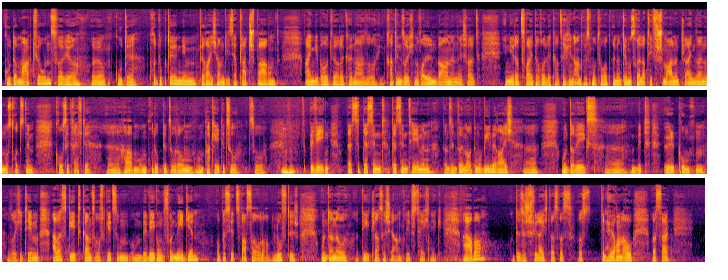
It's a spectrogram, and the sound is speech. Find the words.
guter Markt für uns, weil wir, weil wir gute Produkte in dem Bereich haben, die sehr platzsparend eingebaut werden können. Also gerade in solchen Rollenbahnen ist halt in jeder zweiten Rolle tatsächlich ein Antriebsmotor drin und der muss relativ schmal und klein sein und muss trotzdem große Kräfte äh, haben, um Produkte zu, oder um, um Pakete zu, zu mhm. bewegen. Das, das, sind, das sind Themen. Dann sind wir im Automobilbereich äh, unterwegs äh, mit Ölpumpen, solche Themen. Aber es geht ganz oft geht's um, um Bewegung von Medien ob es jetzt Wasser oder Luft ist und dann auch die klassische Antriebstechnik. Aber, und das ist vielleicht was, was, was den Hörern auch was sagt,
